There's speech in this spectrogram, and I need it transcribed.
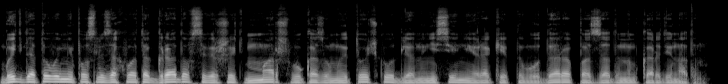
Быть готовыми после захвата «Градов» совершить марш в указанную точку для нанесения ракетного удара по заданным координатам.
